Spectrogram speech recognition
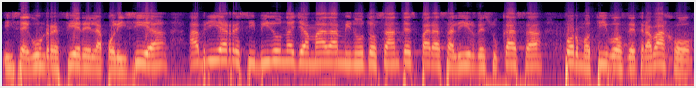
y según refiere la policía, habría recibido una llamada minutos antes para salir de su casa por motivos de trabajo,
